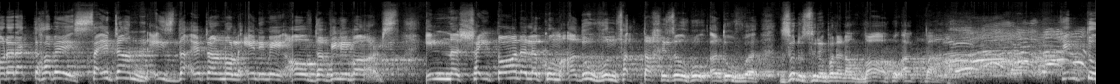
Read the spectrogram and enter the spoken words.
মনে রাখতে হবে শয়তান is the eternal enemy of the believers ইন্না শাইতান লাকুম আদুউন ফাত্তাখিজুহু আদুওয়া। জোরে জোরে বলেন, আল্লাহু আকবার। কিন্তু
